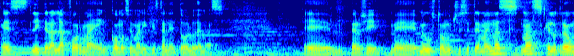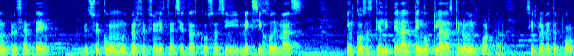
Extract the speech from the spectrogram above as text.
es literal la forma en cómo se manifiestan en todo lo demás. Eh, pero sí, me, me, gustó mucho ese tema y más, más que lo traigo muy presente, soy como muy perfeccionista en ciertas cosas y me exijo de más en cosas que literal tengo claras que no me importan, simplemente por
